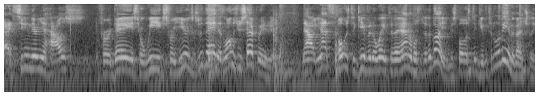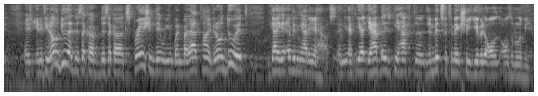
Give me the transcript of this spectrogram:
Uh, Sitting there in your house for days, for weeks, for years, as long as you separated it. Now you're not supposed to give it away to the animals or to the goyim. You're supposed to give it to the levim eventually. And, and if you don't do that, there's like a there's like an expiration date when, by that time, if you don't do it, you got to get everything out of your house, and you have, you have basically have to the mitzvah to make sure you give it all, all to the levim.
